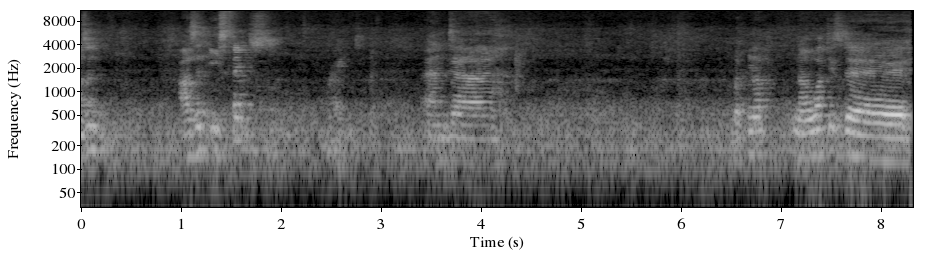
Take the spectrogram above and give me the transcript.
as an as an E space, right? And uh, but now now what is the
